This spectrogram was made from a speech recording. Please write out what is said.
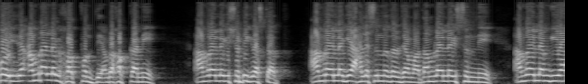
কই যে আমরা লাগে হকপন্থী, আমরা হকানি আমরা লাগে সঠিক রাস্তাত, আমরা লাগে আহলে সুন্নতল জামাত, আমরা লাগে সুন্নি, আমরা এলাম গিয়া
